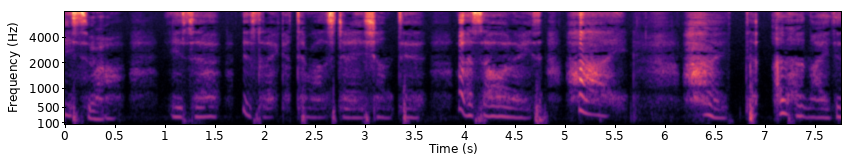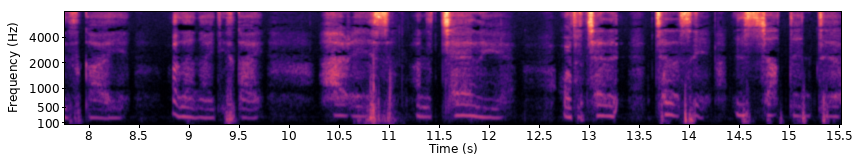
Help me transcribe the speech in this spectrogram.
this one is a is like a demonstration to, as always, hi, hi. The other night, this guy, other night, this guy, Harris and Cherry, or the Chelsea, Chelsea is chatting to.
